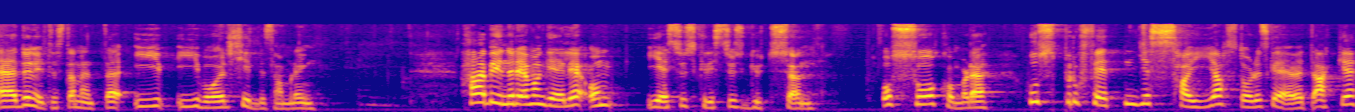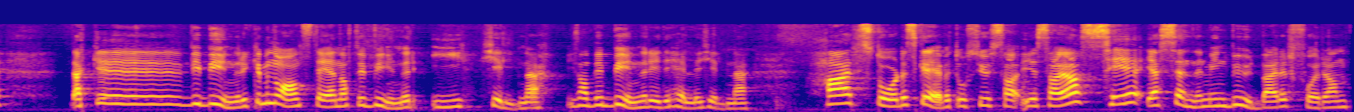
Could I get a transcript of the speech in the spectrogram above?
eh, Det nye testamentet, i, i vår kildesamling? Her begynner evangeliet om Jesus Kristus, Guds sønn. Og så kommer det hos profeten Jesaja står det skrevet. Det er ikke, det er ikke, vi begynner ikke med noe annet sted enn at vi begynner i kildene. Vi begynner i de hellige kildene. Her står det skrevet hos Jesaja.: Se, jeg sender min budbærer foran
